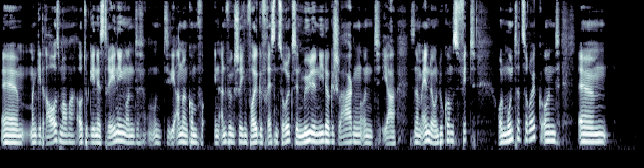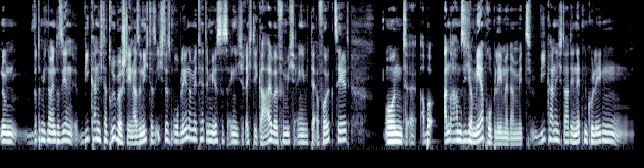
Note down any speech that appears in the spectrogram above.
Ähm, man geht raus, man macht autogenes Training und und die anderen kommen in Anführungsstrichen vollgefressen zurück, sind müde, niedergeschlagen und ja sind am Ende und du kommst fit und munter zurück und ähm, nun würde mich noch interessieren, wie kann ich da drüber stehen? Also nicht, dass ich das Problem damit hätte, mir ist das eigentlich recht egal, weil für mich eigentlich der Erfolg zählt. Und äh, aber andere haben sicher mehr Probleme damit. Wie kann ich da den netten Kollegen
